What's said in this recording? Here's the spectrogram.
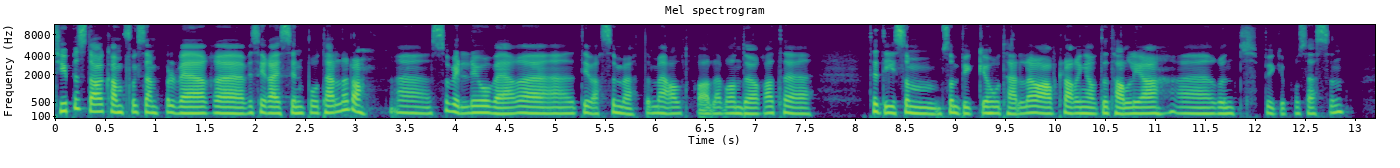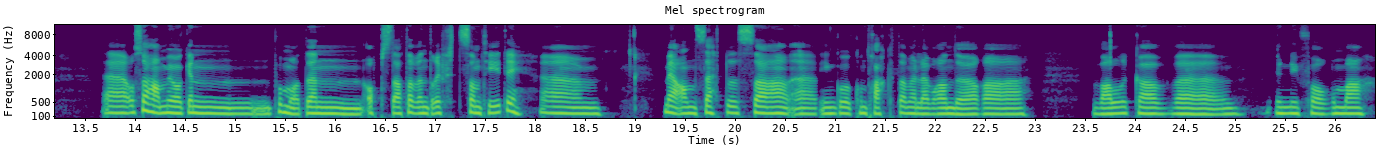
typisk dag kan f.eks. være, eh, hvis jeg reiser inn på hotellet, da, eh, så vil det jo være diverse møter med alt fra leverandører til, til de som, som, bygger hotellet, og avklaring av detaljer rundt byggeprosessen. Og så har vi òg på en måte en oppstart av en drift samtidig. Med ansettelser, inngå kontrakter med leverandører, valg av uh, uniformer,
